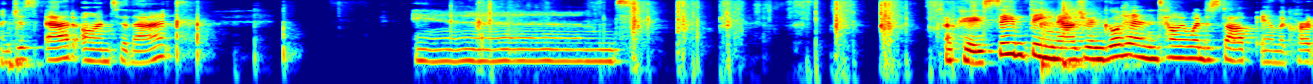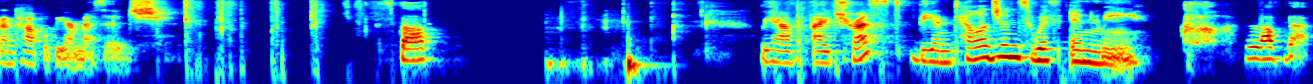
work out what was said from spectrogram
and just add on to that. And okay, same thing, Nazrin. Go ahead and tell me when to stop, and the card on top will be our message. Stop. We have I trust the intelligence within me. Love that.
